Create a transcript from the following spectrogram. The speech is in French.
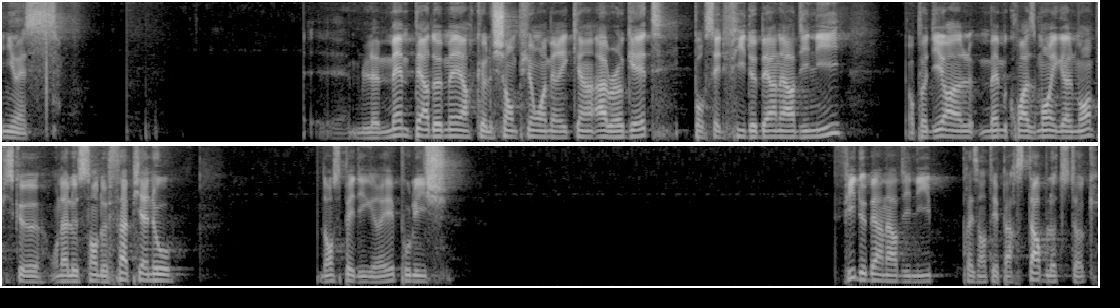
Ineos. Le même père de mère que le champion américain Arrogate pour cette fille de Bernardini. On peut dire le même croisement également, puisque on a le sang de Fapiano dans ce pédigré. Pouliche, fille de Bernardini, présentée par Star Bloodstock.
